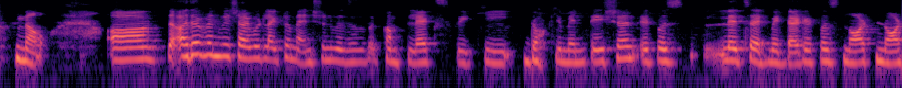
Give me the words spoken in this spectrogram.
now uh, the other one which I would like to mention was the complex wiki documentation. It was, let's admit that it was not not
